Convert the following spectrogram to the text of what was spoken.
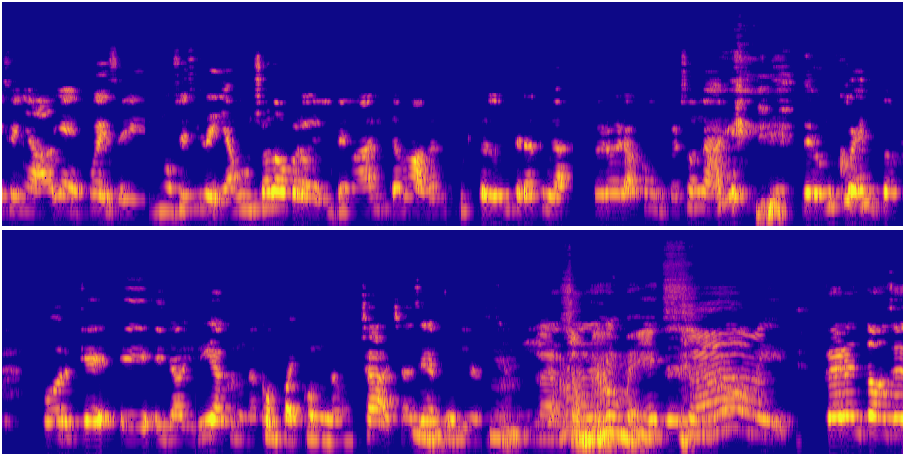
enseñaba bien, pues eh, no sé si leía mucho o no, pero el tema ahorita me va a salir un poquito de la literatura, pero era como un personaje de un cuento porque eh, ella vivía con una compa con una muchacha, ¿cierto? Y eran Mm. Son roommates. Entonces, Ah. roommates. Pero entonces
